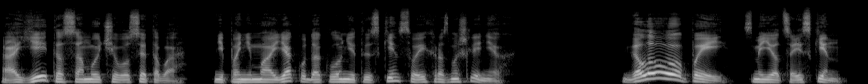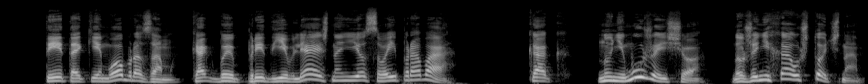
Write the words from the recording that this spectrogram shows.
А ей-то самой чего с этого? Не понимаю я, куда клонит Искин в своих размышлениях. «Глупый!» — смеется Искин. Ты таким образом как бы предъявляешь на нее свои права. Как, ну не мужа еще, но жениха уж точно.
